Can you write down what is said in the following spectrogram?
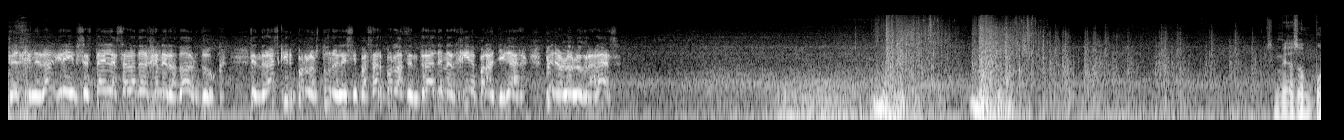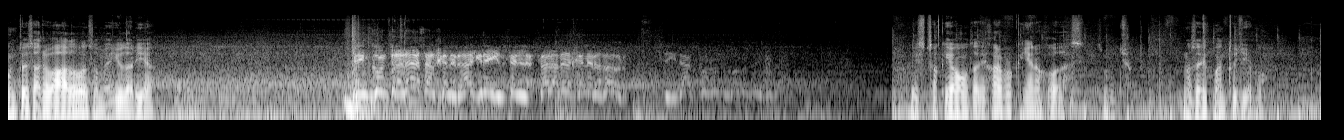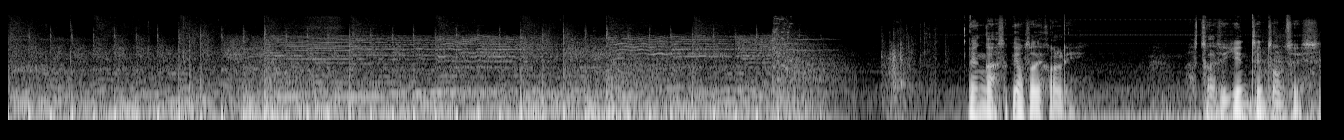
El general Graves está en la sala del generador, Duke. Tendrás que ir por los túneles y pasar por la central de energía para llegar, pero lo lograrás. Si me das un punto de salvado, eso me ayudaría. Encontrarás al general Graves en la sala del generador. Te irás con un modo de- Listo, aquí vamos a dejar porque ya no jodas. Es mucho. No sé de cuánto llevo. Venga, hasta aquí vamos a dejarle. Hasta el siguiente entonces.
